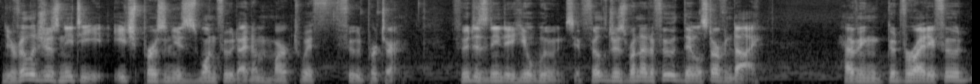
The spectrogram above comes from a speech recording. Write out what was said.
Your villagers need to eat. Each person uses one food item, marked with food per turn. Food is needed to heal wounds. If villagers run out of food, they will starve and die. Having good variety of food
